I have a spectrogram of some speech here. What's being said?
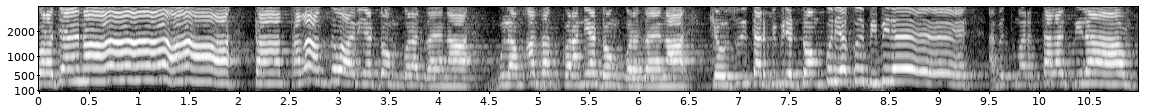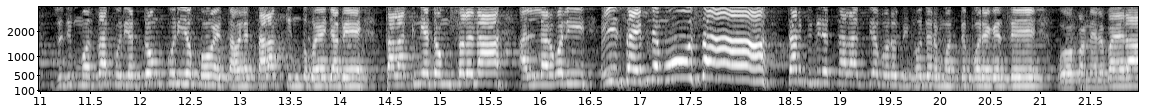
করা যায় না। তালাক দেওয়া নিয়ে ডং করা যায় না। গুলাম আজাদ করা নিয়ে ডং করা যায় না। কেউ যদি তার বিবিরে ডং করিয়া কই বিবিরে, আমি তোমার তালাক দিলাম। যদি মজা করিয়া ডং করিয়া কয়, তাহলে তালাক কিন্তু হয়ে যাবে। তালাক নিয়ে ডং চলে না। আল্লাহর বলি ঈসা ইবনে মুসা, তার বিবিরে তালাক দিয়ে বড় বিপদের মধ্যে পড়ে গেছে। ও প্রাণের বাইরা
